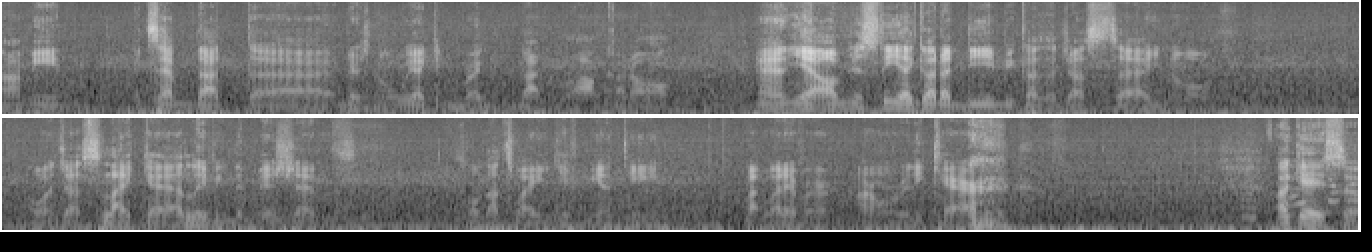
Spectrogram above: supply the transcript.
I mean, except that uh, there's no way I can break that rock at all. And yeah, obviously I got a D because I just uh, you know I was just like uh, leaving the missions, so that's why he gave me a D. But whatever, I don't really care. okay, so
